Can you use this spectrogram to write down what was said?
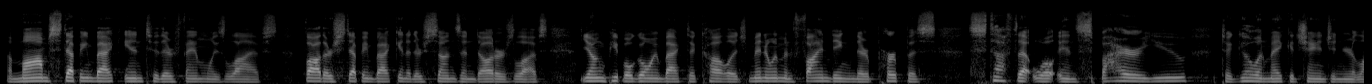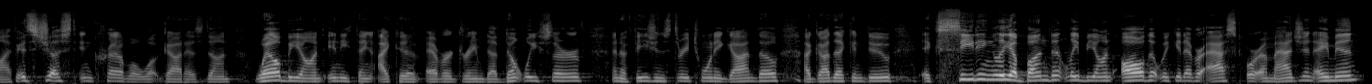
a mom stepping back into their family's lives, fathers stepping back into their sons and daughters' lives, young people going back to college, men and women finding their purpose, stuff that will inspire you to go and make a change in your life. It's just incredible what God has done, well beyond anything I could have ever dreamed of. Don't we serve an Ephesians 3:20 God though, a God that can do exceedingly abundantly beyond all that we could ever ask or imagine? Amen.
